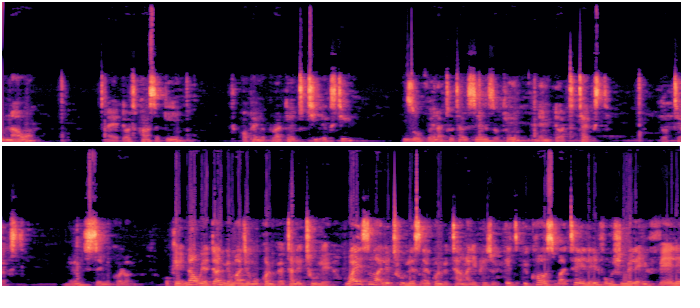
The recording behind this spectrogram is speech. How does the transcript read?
now uh, dot parse again open the bracket txt izovela total sales okay? And then dot text. Dot text. Then semicolon. Okay now we are done ke manje ngokuconverter le le. Why singa le two le singayiconverter ngale phezulu? It's because bathe le information mele ivele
